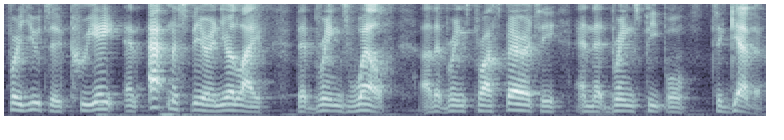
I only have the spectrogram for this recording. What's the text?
for you to create an atmosphere in your life that brings wealth, uh, that brings prosperity, and that brings people together.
